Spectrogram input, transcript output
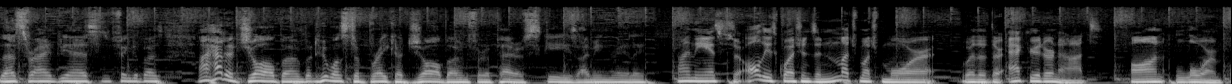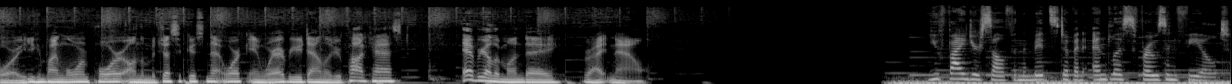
That's right. Yes, finger bones. I had a jawbone, but who wants to break a jawbone for a pair of skis? I mean, really. Find the answers to all these questions and much, much more, whether they're accurate or not, on Lore and Pour. You can find Lore and Pour on the Majesticus Network and wherever you download your podcast every other Monday right now. You find yourself in the midst of an endless frozen field.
